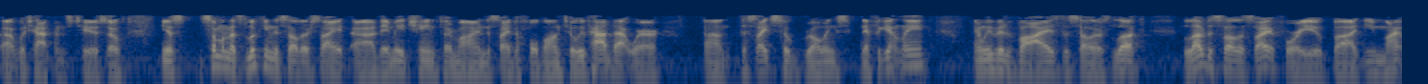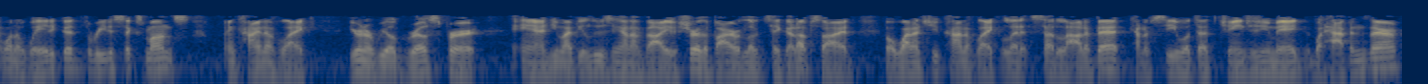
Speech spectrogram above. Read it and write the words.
Uh, which happens too. So, you know, someone that's looking to sell their site, uh, they may change their mind, decide to hold on to it. We've had that where um, the site's still growing significantly, and we've advised the sellers, look, love to sell the site for you, but you might want to wait a good three to six months and kind of like you're in a real growth spurt and you might be losing out on value. Sure, the buyer would love to take that upside, but why don't you kind of like let it settle out a bit, kind of see what the changes you made, what happens there,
